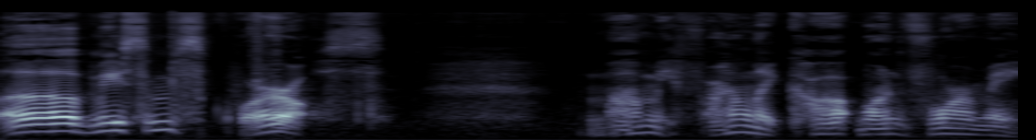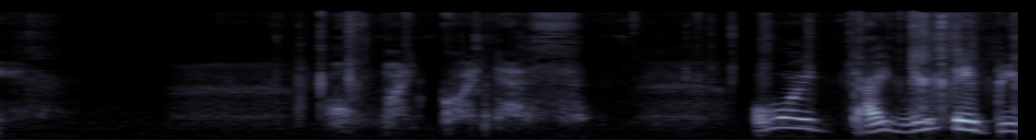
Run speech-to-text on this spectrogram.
love me some squirrels. Mommy finally caught one for me. Oh my goodness. Oh, I, I knew they'd be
